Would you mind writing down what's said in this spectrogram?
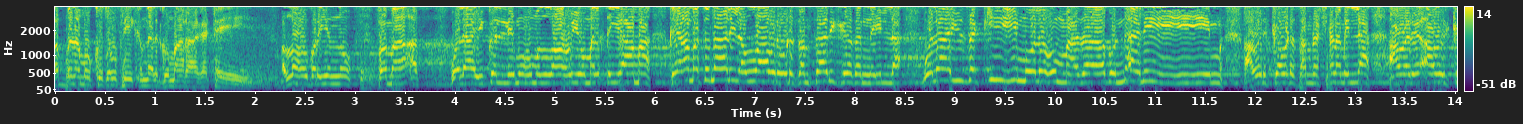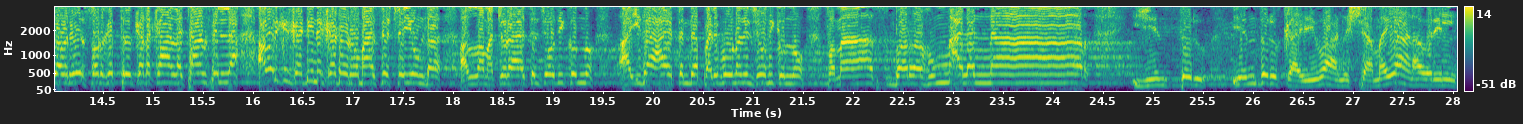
റബ്ബ് നമുക്ക് തോഫീഖ് നൽകുമാറാകട്ടെ. അള്ളാഹു പറയുന്നു അള്ളാഹുരോട് സംസാരിക്കുക തന്നെ ഇല്ല അവർക്ക് അവിടെ സംരക്ഷണമില്ല. അവർ അവർക്ക് അവർ സ്വർഗത്തിൽ കിടക്കാനുള്ള ചാൻസ് ഇല്ല അവർക്ക് കഠിന കഠോരമായ ശിക്ഷയുണ്ട് അള്ളാഹ് മറ്റൊരായത്തിൽ ചോദിക്കുന്നു ഇതായത്തിന്റെ പരിപൂർണതയിൽ ചോദിക്കുന്നു എന്തൊരു എന്തൊരു കഴിവാണ് ക്ഷമയാണ് അവരിൽ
